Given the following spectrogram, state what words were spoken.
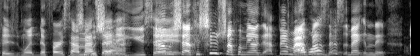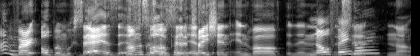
because when the first time She I said shy. it, you said I was shocked because she was trying to put me out there. I've been riding faces. wasn't. That's back in the day. I'm very open with sex. that is as long as as there's no close to the- penetration involved, and then No that's it. fingering? No,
